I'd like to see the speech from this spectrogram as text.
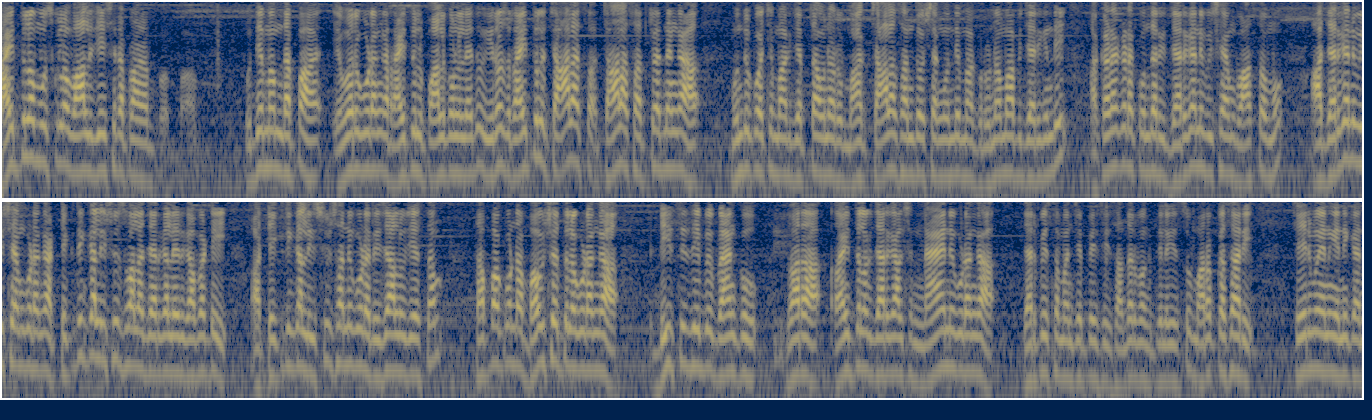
రైతుల ముసుగులో వాళ్ళు చేసిన ఉద్యమం తప్ప ఎవరు కూడా రైతులు పాల్గొనలేదు. ఈరోజు రైతులు చాలా చాలా స్వచ్ఛందంగా ముందుకు వచ్చి మాకు చెప్తా ఉన్నారు. మాకు చాలా సంతోషంగా ఉంది. మాకు రుణమాఫీ జరిగింది. అక్కడక్కడ కొందరికి జరగని విషయం వాస్తవము. ఆ జరగని విషయం కూడా టెక్నికల్ ఇష్యూస్ వల్ల జరగలేదు కాబట్టి ఆ టెక్నికల్ ఇష్యూస్ అన్ని కూడా రిజాల్వ్ చేస్తాం. తప్పకుండా భవిష్యత్తులో కూడా డీసీసీబీ బ్యాంకు ద్వారా రైతులకు జరగాల్సిన న్యాయాన్ని కూడా జరిపిస్తామని చెప్పేసి ఈ సందర్భంగా తెలియజేస్తూ మరొకసారి చైర్మన్ ఎన్నికైన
